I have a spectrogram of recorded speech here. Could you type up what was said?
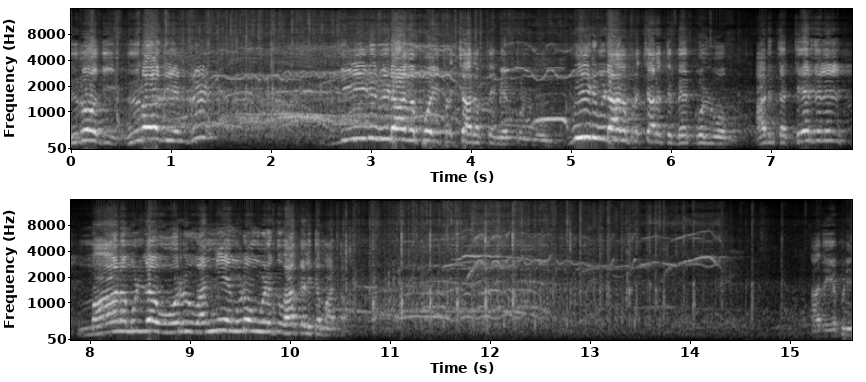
விரோதி விரோதி என்று வீடு வீடாக போய் பிரச்சாரத்தை மேற்கொள்வோம். வீடு வீடாக பிரச்சாரத்தை மேற்கொள்வோம். அடுத்த தேர்தலில் மானமுள்ள ஒரு வன்னியம் கூட உங்களுக்கு வாக்களிக்க மாட்டான். அது எப்படி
